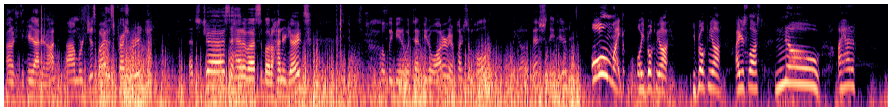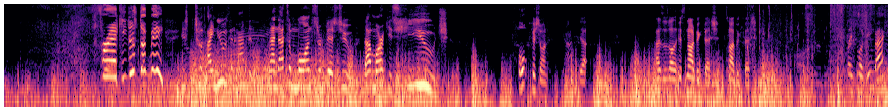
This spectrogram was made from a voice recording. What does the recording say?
I don't know if you can hear that or not. Um, we're just by this pressure ridge. That's just ahead of us, about 100 yards. Hopefully being about 10 feet of water. We're gonna punch some holes. Hopefully get on the fish. Stay tuned. Oh my! Oh, he broke me off. He broke me off. I just lost. No! I had a frick! He just took me! He just took, I knew it was gonna happen. Man, that's a monster fish too. That mark is huge. Oh, fish on. Yeah? Yeah. As is all, it's not a big fish. It's not a big fish. Greenback.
